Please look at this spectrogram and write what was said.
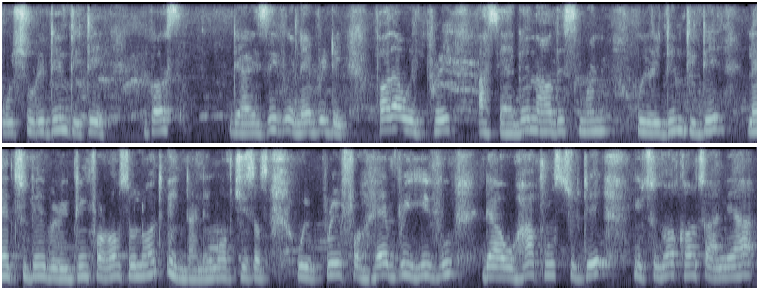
we should redeem the day because there is evil in every day. Father, we pray as we are going out this morning, we redeem today. Let today be redeemed for us, O Lord, in the name of Jesus. We pray for every evil that will happen today. It will not come to near,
